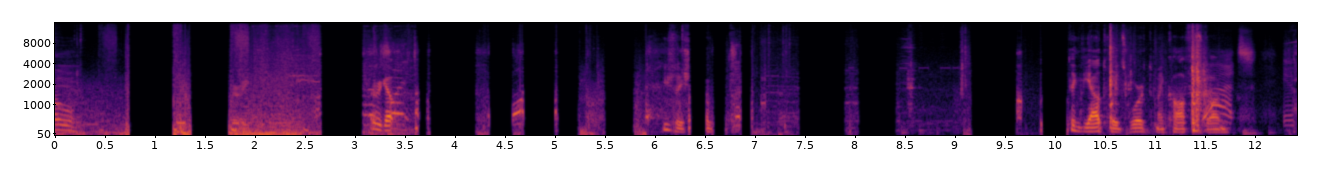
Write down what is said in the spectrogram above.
Oh. There we, go. Usually I think the Altoids worked. My cough is gone. That is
